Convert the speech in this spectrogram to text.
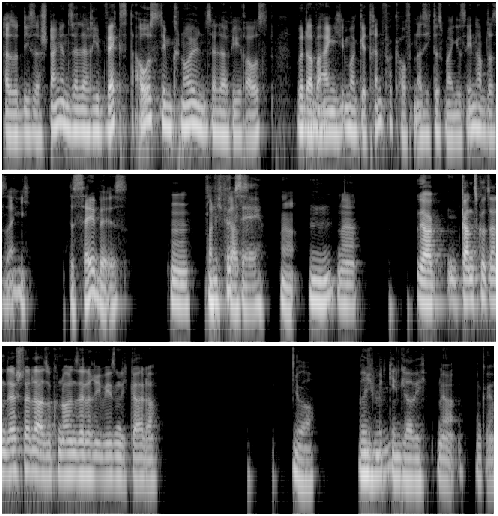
Also dieser Stangensellerie wächst aus dem Knollensellerie raus, wird aber Mhm. eigentlich immer getrennt verkauft. Und als ich das mal gesehen habe, dass es eigentlich dasselbe ist, Hm. fand ich krass. Füchse, ey. Ja. Mhm. Ja. ja, ganz kurz an der Stelle, also Knollensellerie wesentlich geiler. ja. Würde ich Mhm. mitgehen, glaube ich. Ja, okay.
